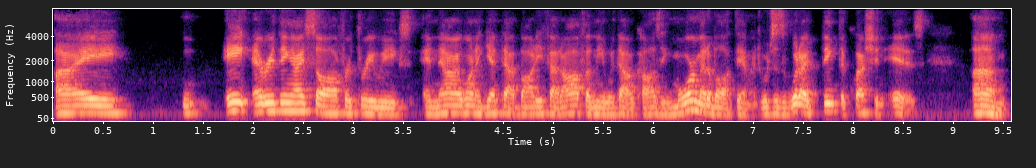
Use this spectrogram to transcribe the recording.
I ate everything I saw for three weeks, and now I want to get that body fat off of me without causing more metabolic damage, which is what I think the question is. Um,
